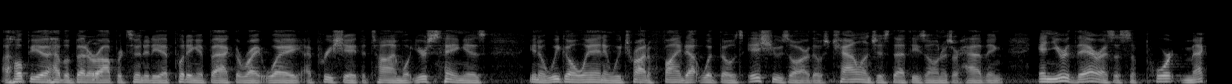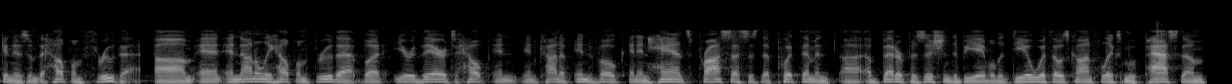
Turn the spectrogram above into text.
I hope you have a better opportunity at putting it back the right way. I appreciate the time. What you're saying is, you know, we go in and we try to find out what those issues are, those challenges that these owners are having, and you're there as a support mechanism to help them through that. Um, and and not only help them through that, but you're there to help and, and kind of invoke and enhance processes that put them in uh, a better position to be able to deal with those conflicts, move past them,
